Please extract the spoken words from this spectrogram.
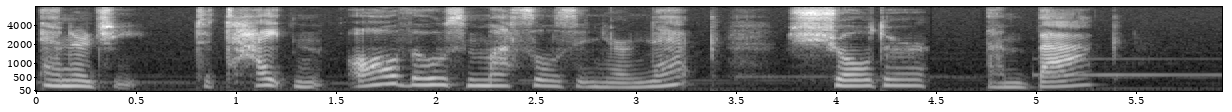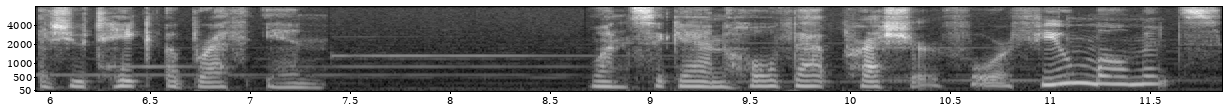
energy to tighten all those muscles in your neck, shoulder, and back as you take a breath in. Once again, hold that pressure for a few moments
